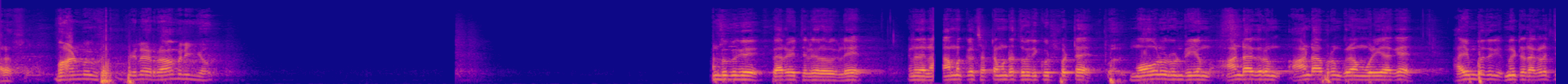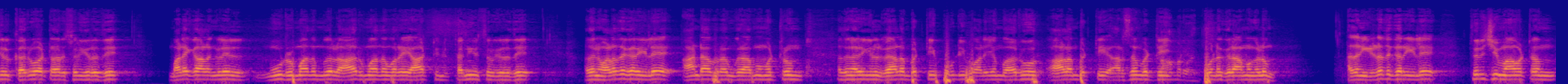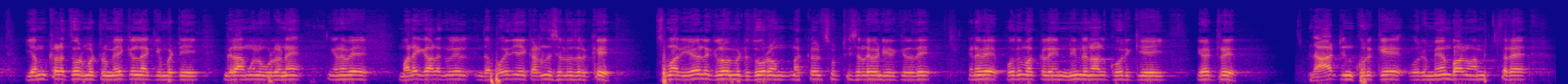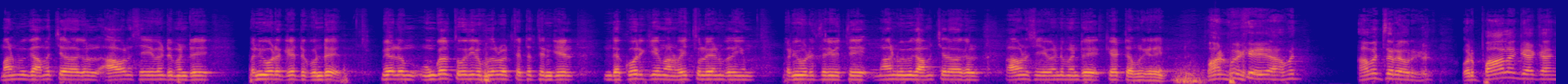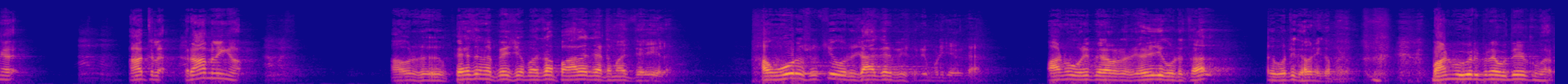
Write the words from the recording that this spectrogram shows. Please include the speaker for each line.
Speaker 1: அரசு.
Speaker 2: மாண்புமிகு உறுப்பினர் ராமலிங்கம்.
Speaker 3: அன்புமிகு பேரவைத் தலைவர் அவர்களே எனது நாமக்கல் சட்டமன்ற தொகுதிக்கு உட்பட்ட மோகனூர் ஒன்றியம் ஆண்டாகரம் ஆண்டாபுரம் கிராமம் வழியாக ஐம்பது மீட்டர் அகலத்தில் கருவாட்டாறு செல்கிறது. மழைக்காலங்களில் மூன்று மாதம் முதல் ஆறு மாதம் வரை ஆற்றில் தண்ணீர் செல்கிறது. அதன் வலது கரையிலே ஆண்டாபுரம் கிராமம் மற்றும் அதன் அருகில் வேலம்பட்டி பூண்டிப்பாளையம் அரூர் ஆலம்பட்டி அரசம்பட்டி போன்ற கிராமங்களும் அதன் இடது கரையிலே திருச்சி மாவட்டம் எம் களத்தூர் மற்றும் மேய்க்கல் நாக்கியம்பட்டி கிராமங்களும் உள்ளன. எனவே மழை காலங்களில் இந்த பகுதியை கடந்து செல்வதற்கு சுமார் ஏழு கிலோமீட்டர் தூரம் மக்கள் சுற்றி செல்ல வேண்டியிருக்கிறது. எனவே பொதுமக்களின் நீண்ட நாள் கோரிக்கையை ஏற்று இந்த ஆற்றின் குறுக்கே ஒரு மேம்பாலம் அமைத்து தர மாண்புமிகு அமைச்சர் அவர்கள் ஆவணம் செய்ய வேண்டும் என்று பணியோடு கேட்டுக்கொண்டு மேலும் உங்கள் தொகுதியில் முதல்வர் திட்டத்தின் கீழ் இந்த கோரிக்கையை நான் வைத்துள்ளேன் என்பதையும் பணியோடு தெரிவித்து மாண்புமிகு அமைச்சர் அவர்கள் ஆவணம் செய்ய வேண்டும் என்று கேட்டு அமர்கிறேன்.
Speaker 2: மாண்புமிகு அமை- அமைச்சர் அவர்கள் ஒரு பாலம் கேட்காங்க. ஆத்துல ராமலிங்கம்.
Speaker 1: அவரு பேசின பேச்சை பார்த்தா பாலம் கேட்ட மாதிரி தெரியல. அவங்க ஊரை சுற்றி ஒரு ஜாகிரபி சொல்லி முடிச்சிருக்கார். மாண்பு உறுப்பினர் அவர்கள் எழுதி கொடுத்தால் அது ஒட்டி கவனிக்கப்படும்.
Speaker 2: மாண்புமிகு உறுப்பினர் உதயகுமார்.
